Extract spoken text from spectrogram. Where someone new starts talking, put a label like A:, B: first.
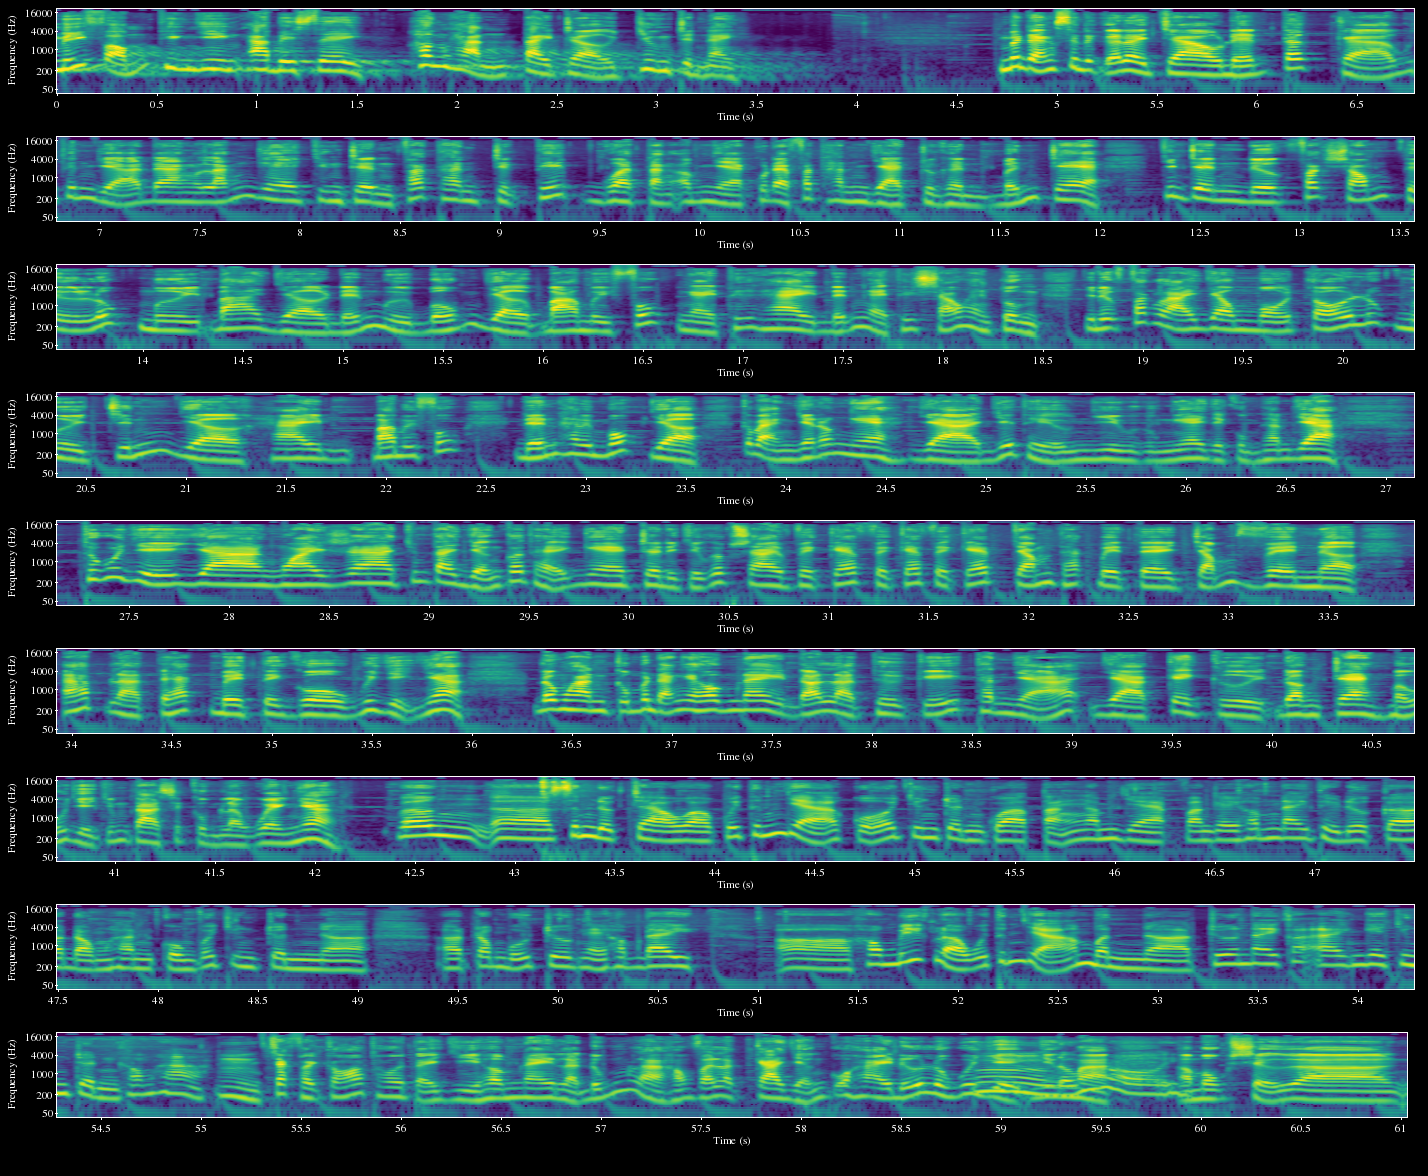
A: Mỹ phẩm thiên nhiên ABC hân hạnh tài trợ chương trình này. Mấy đảng xin được gửi lời chào đến tất cả quý thính giả đang lắng nghe chương trình phát thanh trực tiếp qua tặng âm nhạc của Đài Phát thanh và Truyền hình Bến Tre. Chương trình được phát sóng từ lúc 13 giờ đến 14 giờ 30 phút ngày thứ hai đến ngày thứ sáu hàng tuần và được phát lại vào mỗi tối lúc 19 giờ 2 30 phút đến 21 giờ. Các bạn nhớ đón nghe và giới thiệu nhiều người cùng nghe và cùng tham gia. Thưa quý vị, và ngoài ra, chúng ta vẫn có thể nghe trên địa chỉ website www.thbt.vn app là THBT Go, quý vị nha. Đồng hành cùng bên đảng ngày hôm nay đó là thư ký, Thanh Nhã và cây cười Đoan Trang. Mời quý vị chúng ta sẽ cùng làm quen nha.
B: Vâng, à, xin được chào à, quý thính giả của chương trình quà tặng âm nhạc và ngày hôm nay thì được à, đồng hành cùng với chương trình à, à, trong buổi trưa ngày hôm nay. À, không biết là quý thính giả mình à, trưa nay có ai nghe chương trình không ha?
A: Ừ, chắc phải có thôi tại vì hôm nay là đúng là không phải là ca dẫn của hai đứa luôn quý vị
B: Ừ,
A: nhưng mà
B: rồi.
A: à, một sự à,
